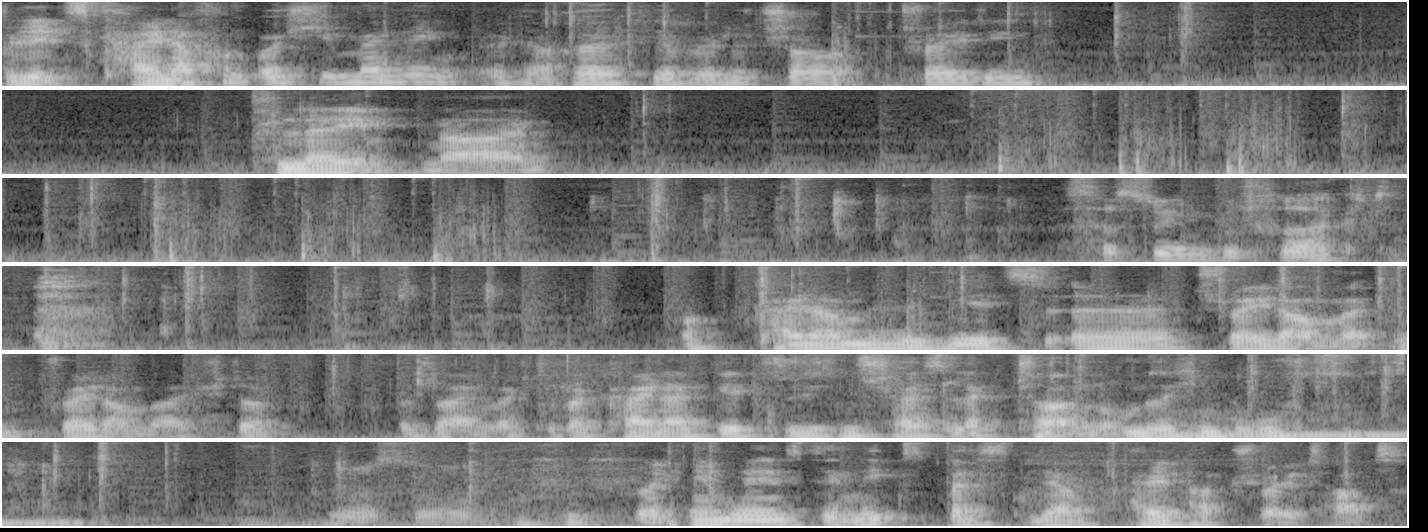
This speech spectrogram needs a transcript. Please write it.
Will jetzt keiner von euch hier Manning, äh, hier Villager Trading? Flame, nein. Hast du ihm gefragt? Ob keiner mehr hier jetzt äh, Trader, ein Trader möchte, sein möchte, weil keiner geht zu diesem scheiß Lectern, um sich einen Beruf zu. So, ich nehme jetzt den nächstbesten, der einen Paper Trade hat.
